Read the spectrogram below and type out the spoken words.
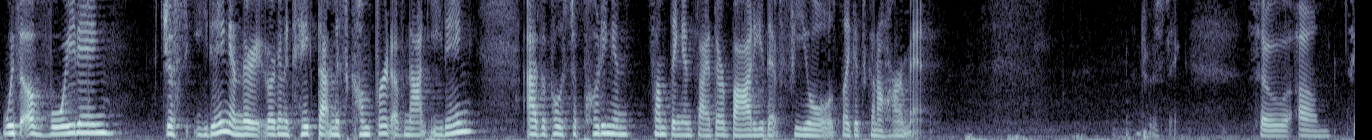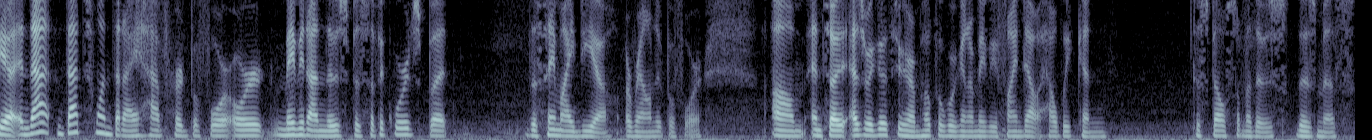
with avoiding just eating and they're, they're going to take that discomfort of not eating as opposed to putting in something inside their body that feels like it's going to harm it Interesting. So, um, so yeah, and that that's one that I have heard before, or maybe not in those specific words, but the same idea around it before. Um, and so, as we go through here, I'm hoping we're going to maybe find out how we can dispel some of those those myths.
